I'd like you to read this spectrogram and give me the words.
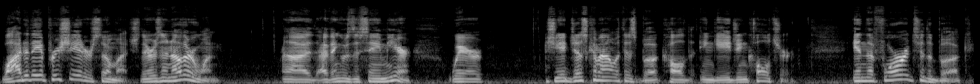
Why do they appreciate her so much? There's another one, uh, I think it was the same year, where she had just come out with this book called Engaging Culture. In the foreword to the book,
